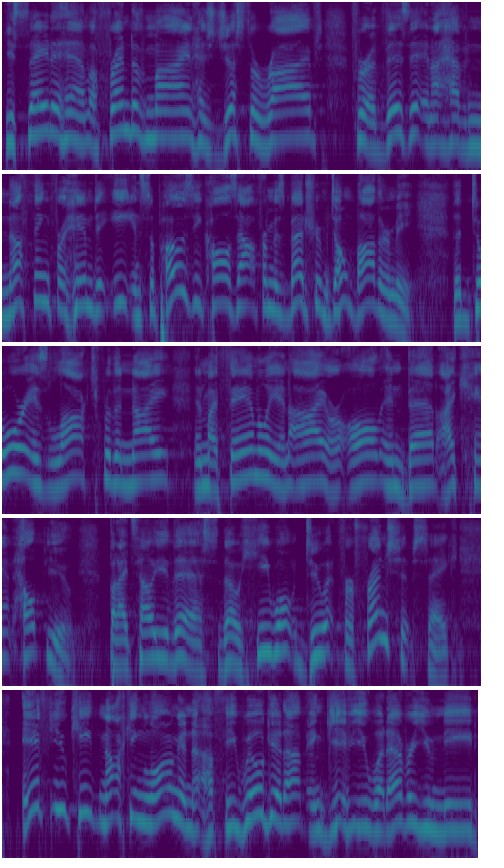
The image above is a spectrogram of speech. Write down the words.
You say to him, A friend of mine has just arrived for a visit, and I have nothing for him to eat. And suppose he calls out from his bedroom, Don't bother me. The door is locked for the night, and my family and I are all in bed. I can't help you. But I tell you this though he won't do it for friendship's sake, if you keep knocking long enough, he will get up and give you whatever you need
